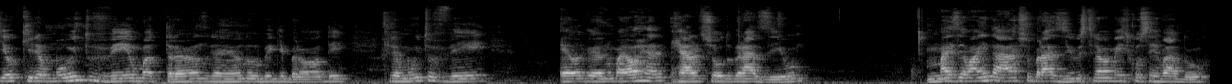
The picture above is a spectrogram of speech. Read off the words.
que eu queria muito ver uma trans ganhando o Big Brother. Queria muito ver ela ganhando o maior rea- reality show do Brasil. Mas eu ainda acho o Brasil extremamente conservador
